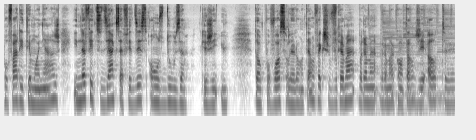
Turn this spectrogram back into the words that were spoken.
pour faire des témoignages et neuf étudiants que ça fait 10, 11, 12 ans que j'ai eu. Donc, pour voir sur le long terme. Fait que je suis vraiment, vraiment, vraiment contente. J'ai hâte, euh,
